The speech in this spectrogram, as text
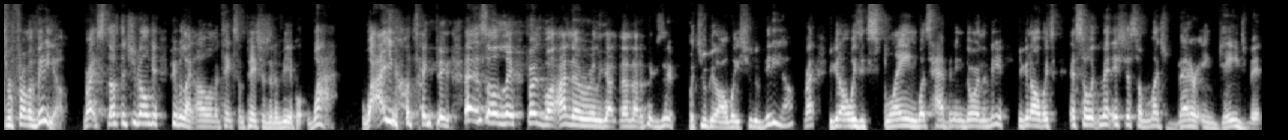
through from a video right? Stuff that you don't get people like oh i'm gonna take some pictures of the vehicle. Why why are you gonna take pictures? That's so late. First of all, I never really got none of the pictures there, but you could always shoot a video, right? You can always explain what's happening during the video. You can always, and so it meant it's just a much better engagement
